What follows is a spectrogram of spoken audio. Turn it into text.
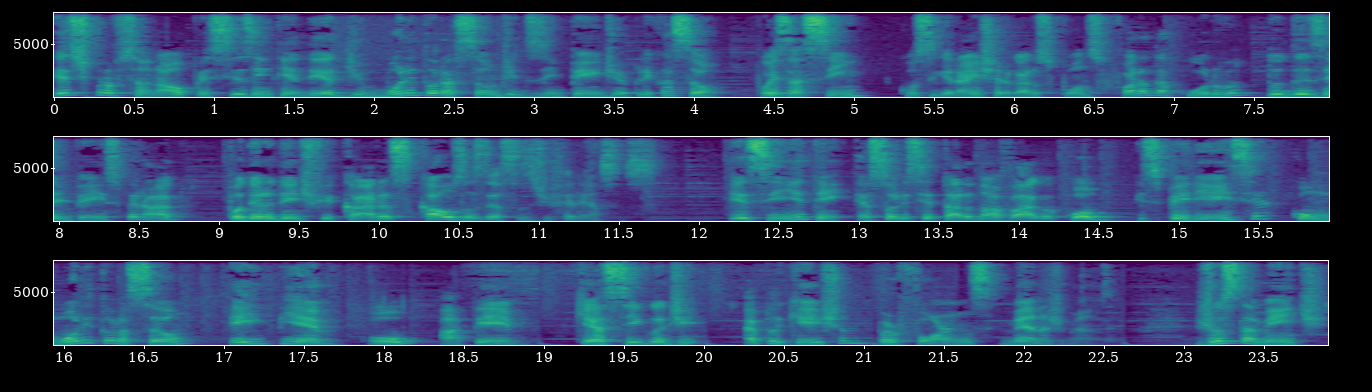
Este profissional precisa entender de monitoração de desempenho de aplicação, pois assim conseguirá enxergar os pontos fora da curva do desempenho esperado podendo identificar as causas dessas diferenças. Esse item é solicitado na vaga como experiência com monitoração APM ou APM, que é a sigla de Application Performance Management, justamente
